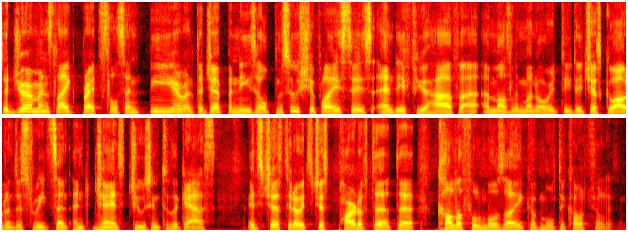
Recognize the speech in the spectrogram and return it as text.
the germans like pretzels and beer and the japanese open sushi places and if you have a, a muslim minority they just go out in the streets and, and mm. chant juice into the gas it's just you know it's just part of the the colorful mosaic of multiculturalism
